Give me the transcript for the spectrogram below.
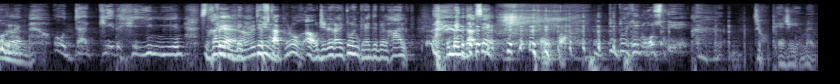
hu legal. U dak kien ħin jien. Tiftakru, għaw ġili rajtu Incredible Hulk. Minn daqsek. Tudu jien osni. Tiħu pjaġir, men.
